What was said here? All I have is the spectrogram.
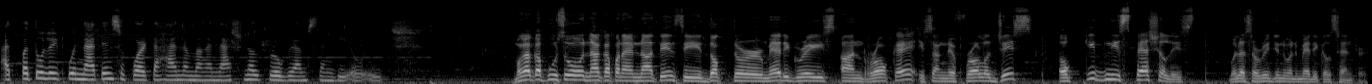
at patuloy po natin suportahan ang mga national programs ng DOH. Mga kapuso, nakapanayam natin si Dr. Mary Grace Ann Roque, isang nephrologist o kidney specialist mula sa Region 1 Medical Center.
